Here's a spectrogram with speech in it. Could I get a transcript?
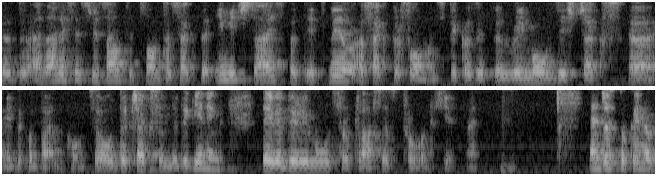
the, the, analysis result. It won't affect the image size, but it will affect performance because it will remove these checks uh, in the compiled code. So all the checks from the beginning they will be removed for classes proven here. Right? Mm-hmm. And just to kind of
